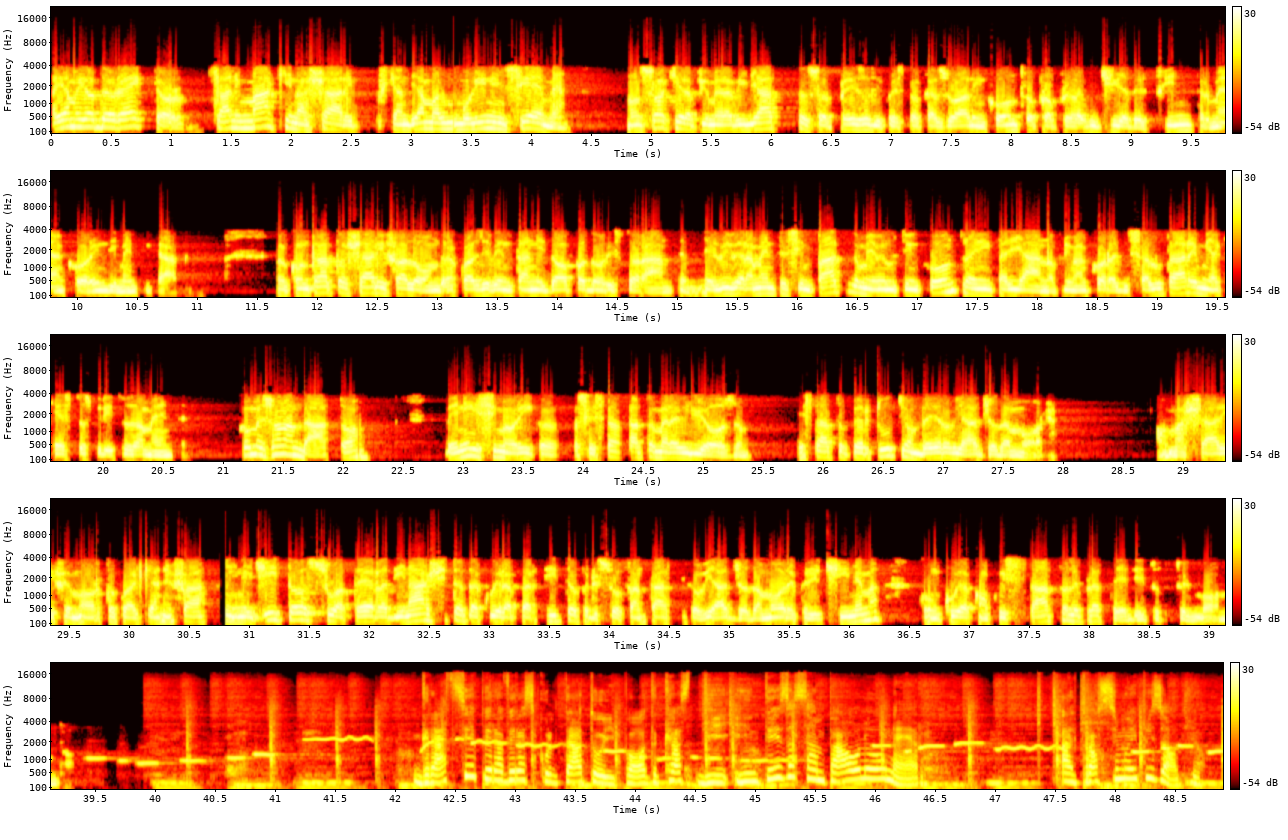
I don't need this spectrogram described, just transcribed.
I am your director, sali in macchina Sharif, che andiamo al mulino insieme. Non so chi era più meravigliato e sorpreso di questo casuale incontro proprio alla vigilia del film, per me ancora indimenticabile. Ho incontrato Sharif a Londra quasi vent'anni dopo ad un ristorante e lui veramente simpatico mi è venuto incontro e in italiano, prima ancora di salutare, mi ha chiesto spiritusamente come sono andato? Benissimo Rico, sei stato meraviglioso. È stato per tutti un vero viaggio d'amore. Omar Sharif è morto qualche anno fa in Egitto, sua terra di nascita, da cui era partito per il suo fantastico viaggio d'amore per il cinema, con cui ha conquistato le platee di tutto il mondo. Grazie per aver ascoltato i podcast di Intesa San Paolo On Air. Al prossimo episodio.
